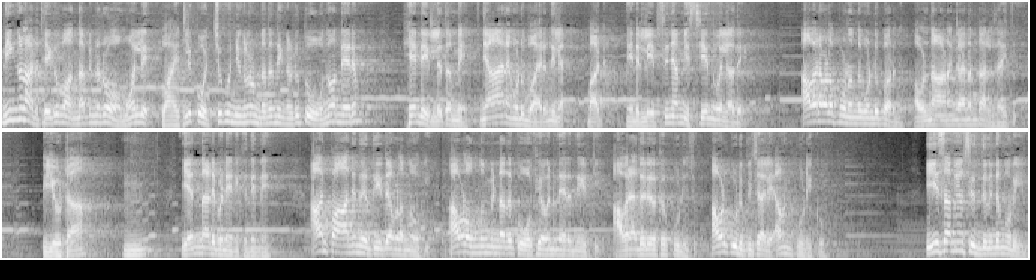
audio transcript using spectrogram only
നിങ്ങൾ അടുത്തേക്ക് വന്നാ പിന്നെ റോമോ അല്ലേ? വയറ്റിൽ കൊച്ചു കുഞ്ഞുങ്ങളുണ്ടെന്ന് നിങ്ങൾക്ക് തോന്നുന്നു അന്നേരം? എന്റെ ഇല്ല തമ്മേ ഞാൻ അങ്ങോട്ട് വരുന്നില്ല. ബട്ട് നിന്റെ ലിപ്സ് ഞാൻ മിസ് ചെയ്യുന്നുവല്ലാതെ അവൻ അവളെ പുണർന്നുകൊണ്ട് പറഞ്ഞു അവൾ നാണം കാരണം തലതായി പിയൂട്ടാ എന്നാടി പണി എനിക്ക് നിന്നെ? അവൻ പാതി നിർത്തിയിട്ട് അവളെ നോക്കി. അവൾ ഒന്നും മിണ്ടാതെ കോഫി അവന് നേരെ നീട്ടി. അവൻ അതൊരിറക്കെ കുടിച്ചു. അവൾ കുടിപ്പിച്ചാലേ അവൻ കുടിക്കൂ. ഈ സമയം സിദ്ധുവിന്റെ മുറിയിൽ.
